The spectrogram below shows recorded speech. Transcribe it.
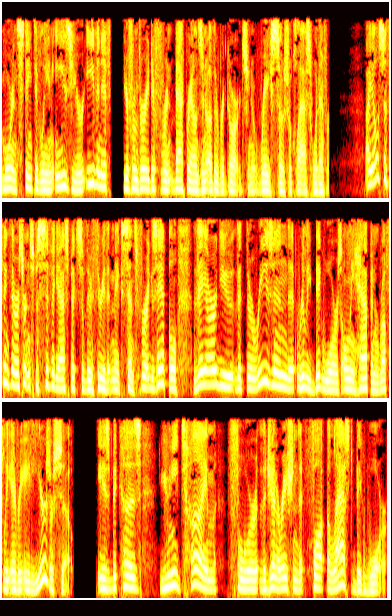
more instinctively and easier, even if you're from very different backgrounds in other regards, you know, race, social class, whatever. I also think there are certain specific aspects of their theory that make sense. For example, they argue that the reason that really big wars only happen roughly every 80 years or so is because you need time for the generation that fought the last big war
